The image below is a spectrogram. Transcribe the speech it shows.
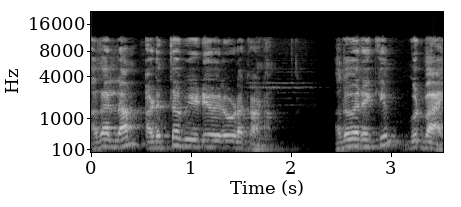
അതെല്ലാം അടുത്ത വീഡിയോയിലൂടെ കാണാം. അതുവരേക്കും ഗുഡ് ബൈ.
